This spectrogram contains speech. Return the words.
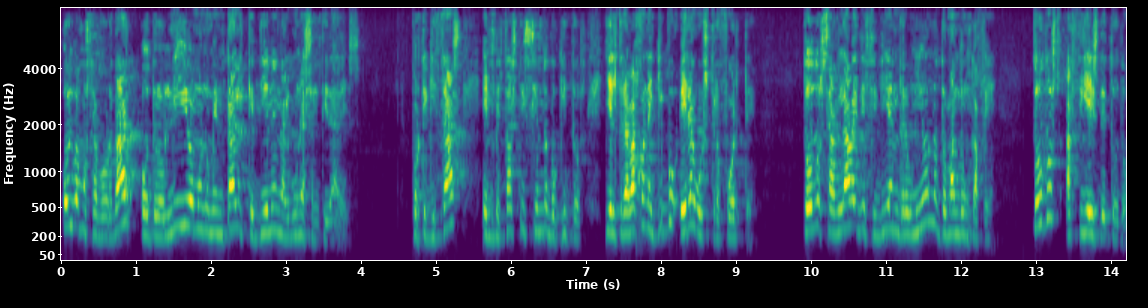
hoy vamos a abordar otro lío monumental que tienen algunas entidades. Porque quizás empezasteis siendo poquitos y el trabajo en equipo era vuestro fuerte. Todo se hablaba y decidía en reunión o tomando un café. Todos hacíais de todo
